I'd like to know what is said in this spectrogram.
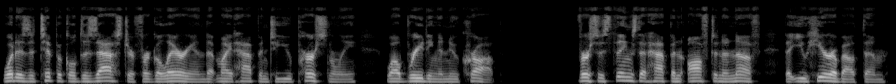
what is a typical disaster for Golarion that might happen to you personally while breeding a new crop? Versus things that happen often enough that you hear about them,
